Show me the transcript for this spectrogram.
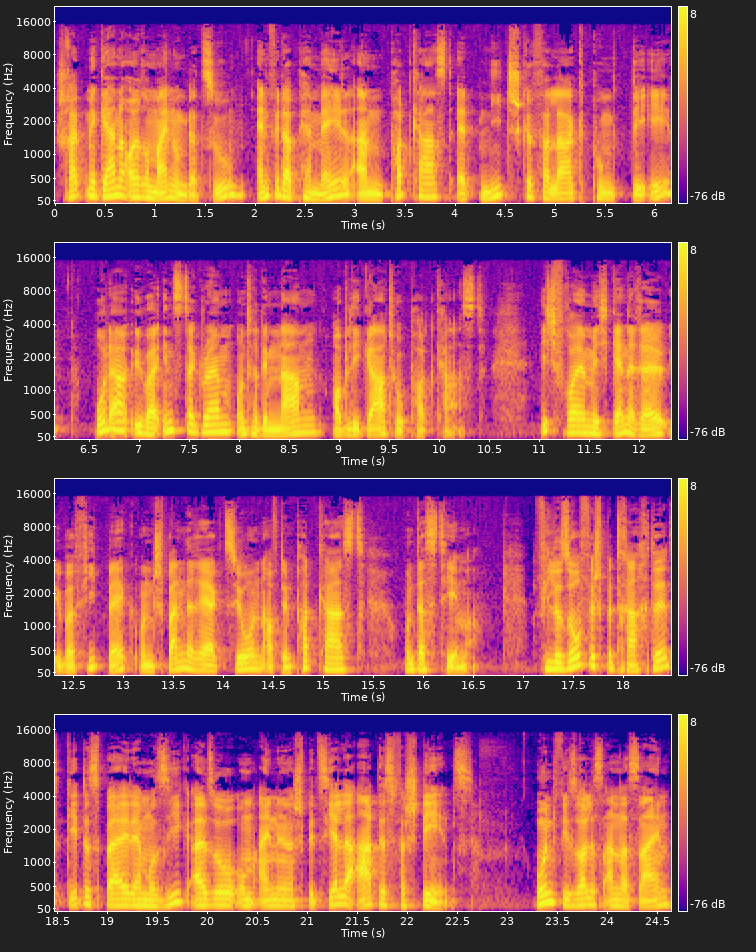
Schreibt mir gerne eure Meinung dazu, entweder per Mail an podcast.nietzscheverlag.de oder über Instagram unter dem Namen Obligato Podcast. Ich freue mich generell über Feedback und spannende Reaktionen auf den Podcast und das Thema. Philosophisch betrachtet geht es bei der Musik also um eine spezielle Art des Verstehens. Und wie soll es anders sein?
